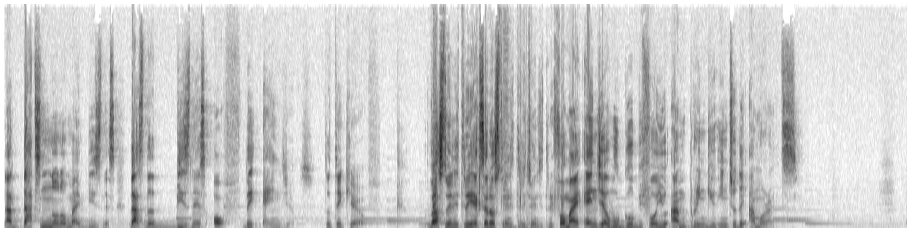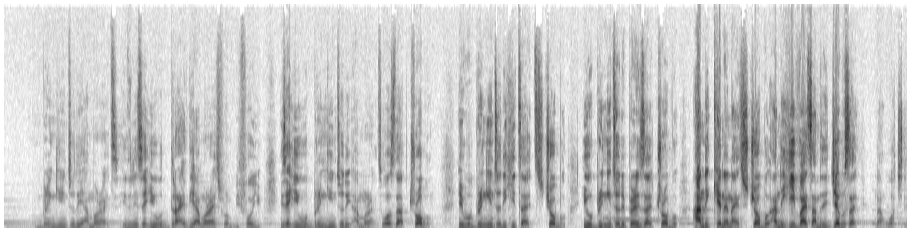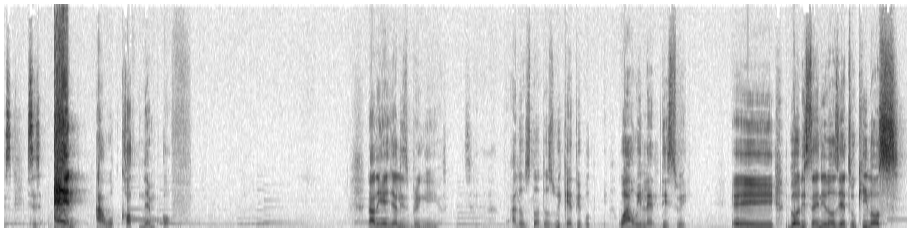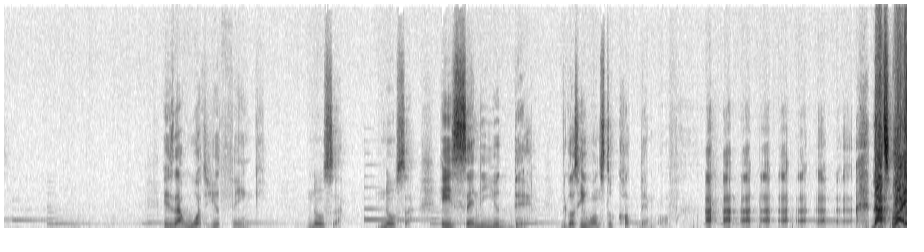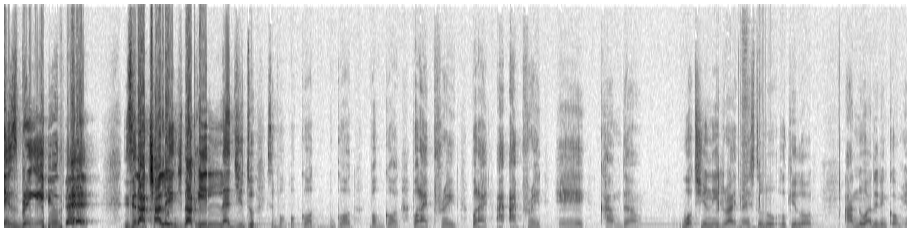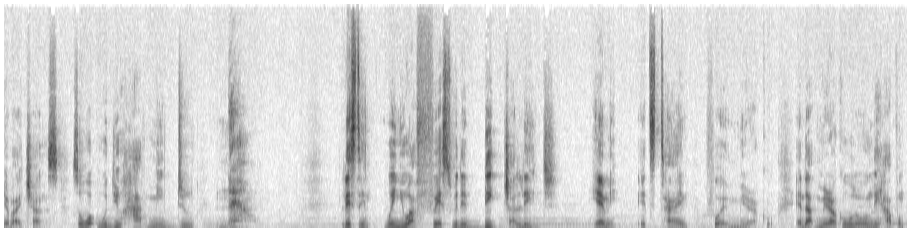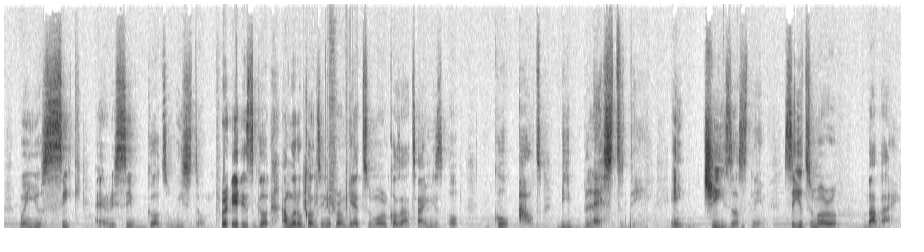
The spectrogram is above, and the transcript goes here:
Now, that's none of my business. That's the business of the angels to take care of. Verse 23, Exodus 23 23. For my angel will go before you and bring you into the Amorites bring you into the Amorites. He didn't say he would drive the Amorites from before you. He said he will bring you into the Amorites. What's that? Trouble. He will bring into the Hittites trouble. He will bring into the Perizzites trouble, and the Canaanites trouble, and the Hivites and the Jebusites. Now watch this. He says, and I will cut them off. Now the angel is bringing you. Are those not those wicked people? Why are we led this way? Hey, God is sending us here to kill us. Is that what you think? No, sir. No, sir. He is sending you there because he wants to cut them off. That's why he's bringing you there. You see that challenge that he led you to? He said, but, but God, but God, but God, but I prayed, but I, I, I prayed. Hey, calm down. What you need right now is to know, okay, Lord, I know I didn't come here by chance. So what would you have me do now? Listen, when you are faced with a big challenge, hear me, it's time for a miracle. And that miracle will only happen when you seek and receive God's wisdom. Praise God. I'm going to continue from here tomorrow because our time is up. Go out, be blessed today. In Jesus' name. See you tomorrow. Bye bye.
